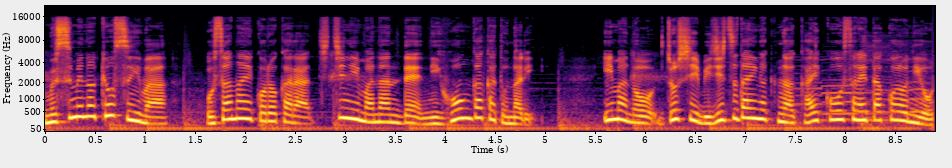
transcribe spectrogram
娘の京水は幼い頃から父に学んで日本画家となり今の女子美術大学が開校された頃に教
